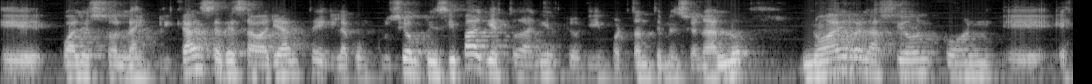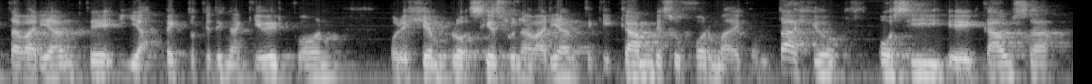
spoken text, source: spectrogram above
eh, cuáles son las implicancias de esa variante y la conclusión principal, y esto Daniel creo que es importante mencionarlo, no hay relación con eh, esta variante y aspectos que tengan que ver con, por ejemplo, si es una variante que cambia su forma de contagio o si causa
